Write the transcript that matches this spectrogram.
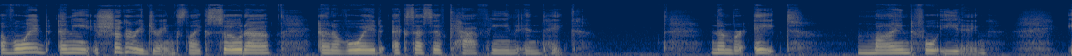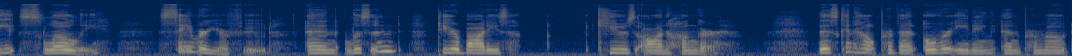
Avoid any sugary drinks like soda and avoid excessive caffeine intake. Number eight, mindful eating. Eat slowly, savor your food, and listen to your body's cues on hunger. This can help prevent overeating and promote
